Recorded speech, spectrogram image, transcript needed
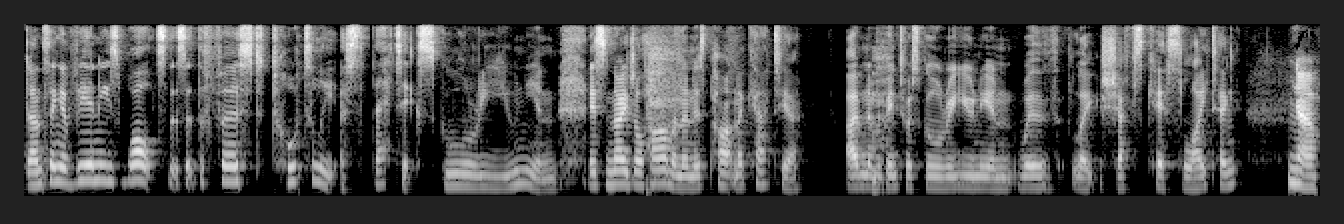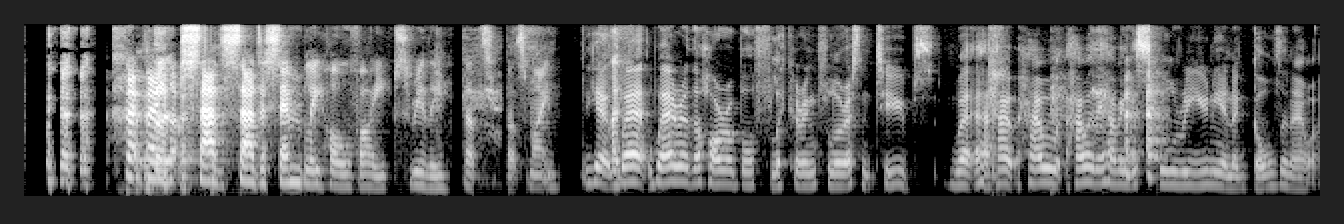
Dancing a Viennese waltz that's at the first totally aesthetic school reunion. It's Nigel Harman and his partner Katya. I've never been to a school reunion with like chef's kiss lighting. No. Ve- Very much sad, sad assembly hall vibes. Really, that's that's mine. Yeah, where where are the horrible flickering fluorescent tubes? Where uh, how how how are they having the school reunion at golden hour?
